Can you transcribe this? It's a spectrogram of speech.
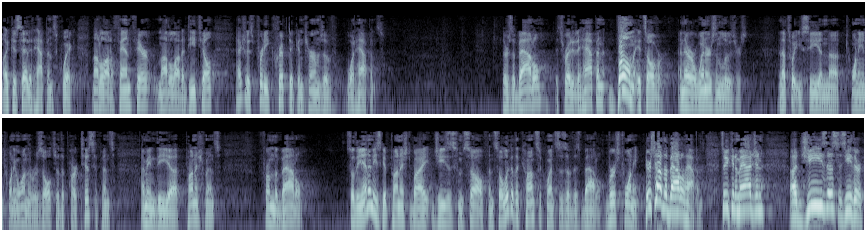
Like I said, it happens quick. Not a lot of fanfare, not a lot of detail. Actually, it's pretty cryptic in terms of what happens. There's a battle, it's ready to happen, boom, it's over. And there are winners and losers. And that's what you see in uh, 20 and 21. The results are the participants, I mean the uh, punishments from the battle. So the enemies get punished by Jesus himself. And so look at the consequences of this battle. Verse 20. Here's how the battle happens. So you can imagine uh, Jesus is either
